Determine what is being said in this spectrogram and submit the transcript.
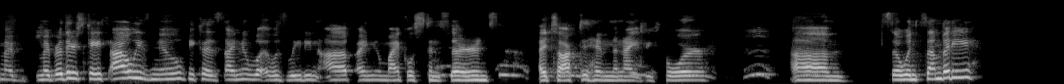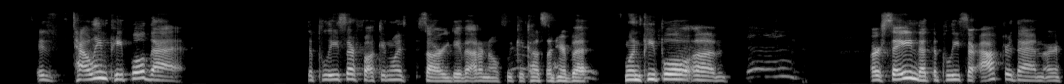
my my brother's case i always knew because i knew what was leading up. I knew michael's concerns. I talked to him the night before. Um, so when somebody is telling people that the police are fucking with sorry david i don't know if we could cuss on here but when people um, are saying that the police are after them or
